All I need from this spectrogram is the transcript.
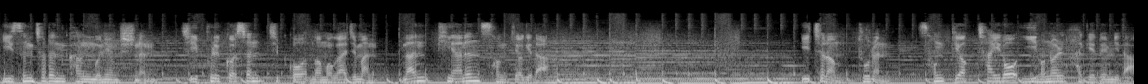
이승철은 강문영씨는 짚을 것은 짚고 넘어가지만 난 피하는 성격이다. 이처럼 둘은 성격 차이로 이혼을 하게 됩니다.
